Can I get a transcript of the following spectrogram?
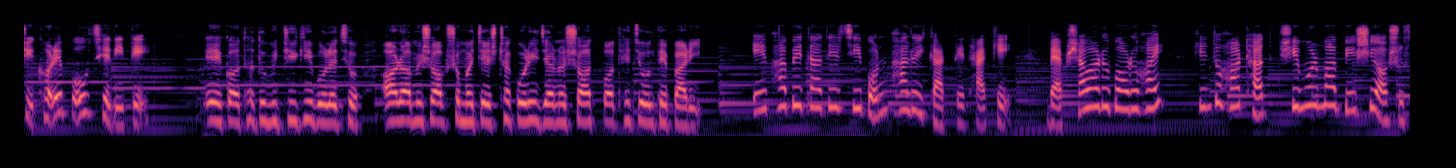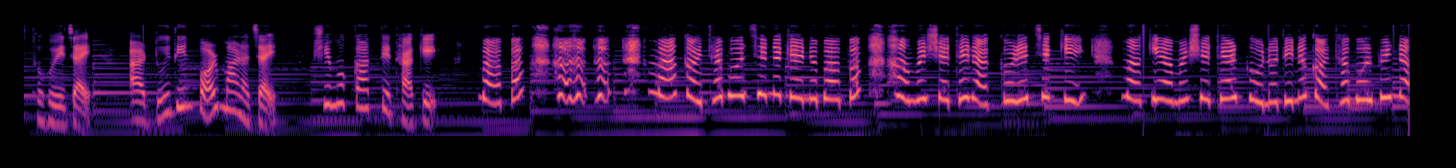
শিখরে পৌঁছে দিতে। এ কথা তুমি ঠিকই বলেছ আর আমি সব সময় চেষ্টা করি যেন সৎ পথে চলতে পারি। এভাবে তাদের জীবন ভালোই কাটতে থাকে। ব্যবসাও আরও বড় হয়, কিন্তু হঠাৎ শিমুর মা বেশি অসুস্থ হয়ে যায় আর দুই দিন পর মারা যায়। শিমু কাঁদতে থাকে। বাবা, মা কথা বলছে না কেন বাবা? আমার সাথে রাগ করেছে কি? মা কি আমার সাথে আর কোনোদিনও কথা বলবে না?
